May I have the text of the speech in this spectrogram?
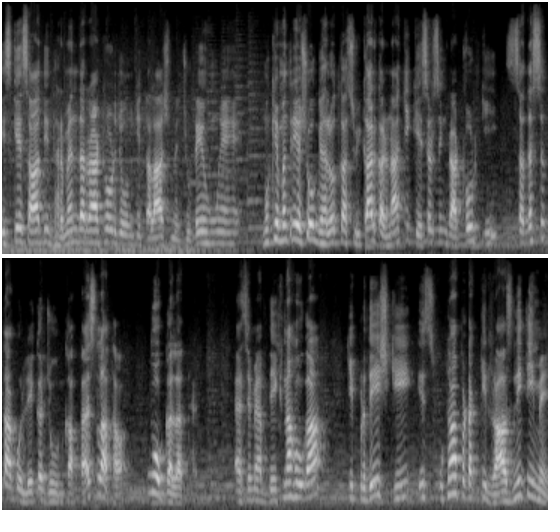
इसके साथ ही धर्मेंद्र राठौड़ जो उनकी तलाश में जुटे हुए हैं। मुख्यमंत्री अशोक गहलोत का स्वीकार करना कि केसर सिंह राठौड़ की सदस्यता को लेकर जो उनका फैसला था, वो गलत है। ऐसे में अब देखना होगा कि प्रदेश की इस उठापटक की राजनीति में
